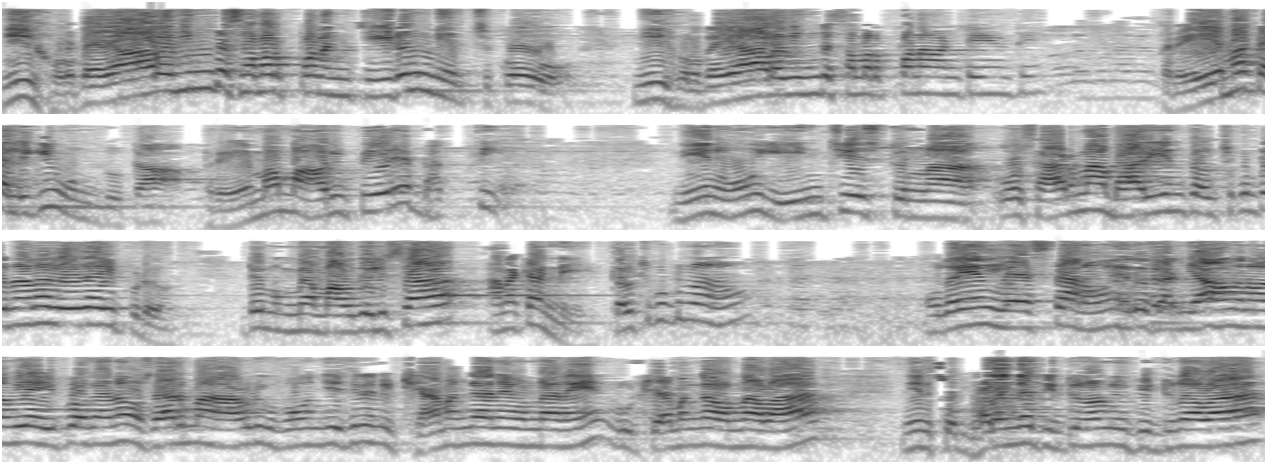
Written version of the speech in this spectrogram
నీ హృదయారవింద సమర్పణం చేయడం నేర్చుకో. నీ హృదయారవింద సమర్పణం అంటే ఏంటి? ప్రేమ కలిగి ఉండుట. ప్రేమ మారుపేరే భక్తి. నేను ఏం చేస్తున్నా? ఓసారి నా భార్యను తలుచుకుంటున్నానా లేదా ఇప్పుడు? అంటే మాకు తెలుసా? అనకండి. తలుచుకుంటున్నాను. ఉదయం లేస్తాను. ఏదో సంధ్యావందనం అవి అయిపోగానే ఒకసారి మా ఆవిడకి ఫోన్ చేసి నేను క్షేమంగానే ఉన్నానే. నువ్వు క్షేమంగా ఉన్నావా? నేను శుభ్రంగా తింటున్నాను. నువ్వు తింటున్నావా?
